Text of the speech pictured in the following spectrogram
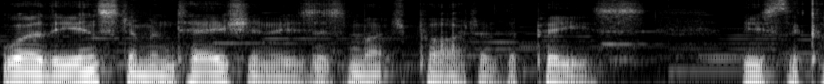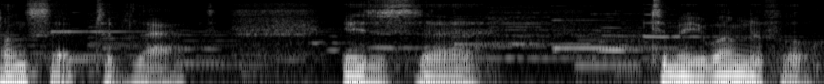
where the instrumentation is as much part of the piece, is the concept of that, is uh, to me wonderful.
